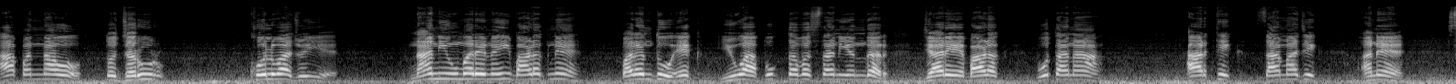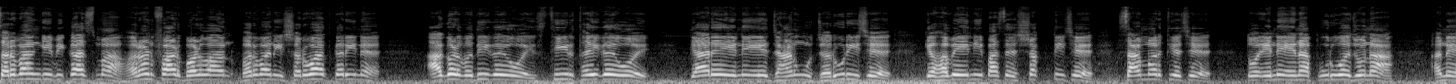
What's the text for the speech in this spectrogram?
આ પન્નાઓ તો જરૂર ખોલવા જોઈએ. નાની ઉંમરે નહીં બાળકને, પરંતુ એક યુવા પુખ્ત અવસ્થાની અંદર જ્યારે એ બાળક પોતાના આર્થિક, સામાજિક અને સર્વાંગી વિકાસમાં હરણફાળ ભરવા ભરવાની શરૂઆત કરીને આગળ વધી ગયો હોય, સ્થિર થઈ ગયો હોય, ત્યારે એને એ જાણવું જરૂરી છે કે હવે એની પાસે શક્તિ છે, સામર્થ્ય છે, તો એને એના પૂર્વજોના અને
